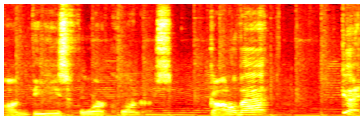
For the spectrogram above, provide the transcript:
on these four corners. Got all that? Good.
